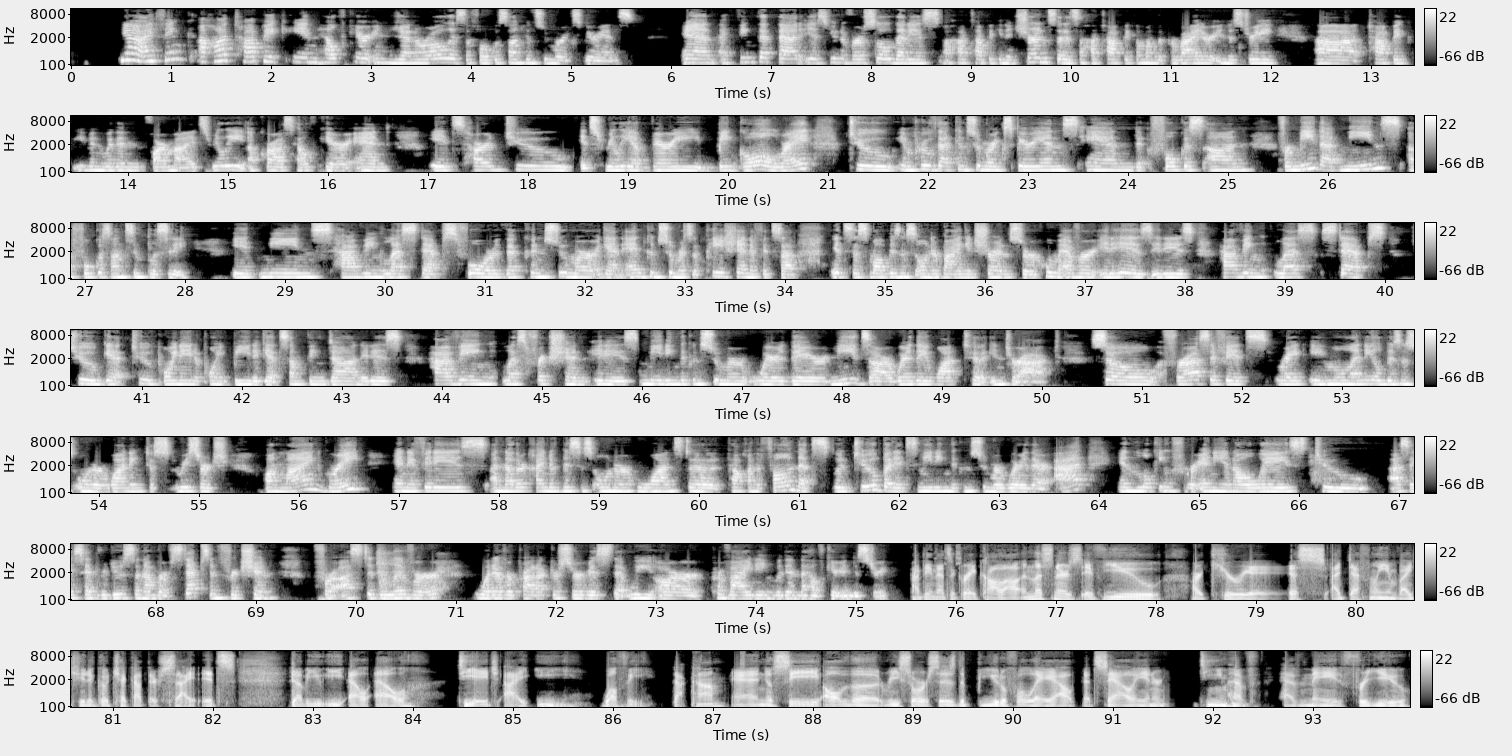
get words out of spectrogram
Yeah i think a hot topic in healthcare in general is a focus on consumer experience and I think that that is universal. That is a hot topic in insurance. That is a hot topic among the provider industry. Uh, topic even within pharma. It's really across healthcare, and it's hard to. It's really a very big goal, right? To improve that consumer experience and focus on. For me, that means a focus on simplicity it means having less steps for the consumer, again, end consumer as a patient, if it's a it's a small business owner buying insurance or whomever it is, it is having less steps to get to point A to point B to get something done. It is having less friction. It is meeting the consumer where their needs are, where they want to interact. So for us, if it's right a millennial business owner wanting to research online, great. And if it is another kind of business owner who wants to talk on the phone, that's good too. But it's meeting the consumer where they're at and looking for any and all ways to, as I said, reduce the number of steps and friction for us to deliver whatever product or service that we are providing within the healthcare industry. I think that's a great call out. And listeners, if you are curious, I definitely invite you to go check out their site. It's W E L L T H I E, wellthie com, and you'll see all the resources, the beautiful layout that Sally and her team have have made for you.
